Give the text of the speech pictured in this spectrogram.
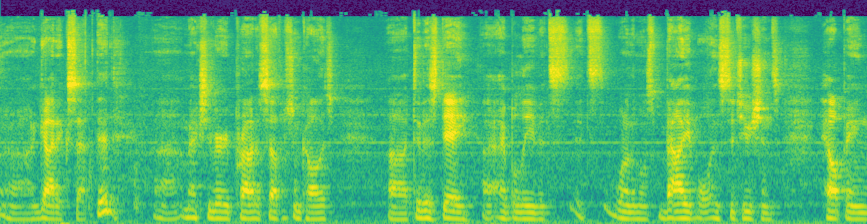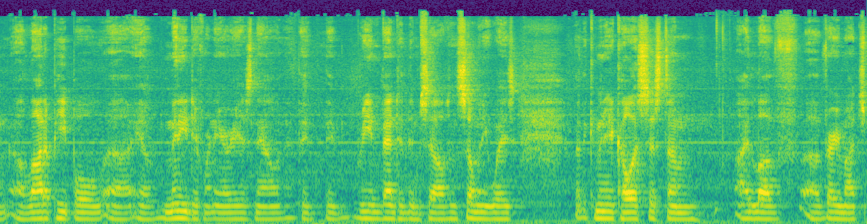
uh, got accepted. Uh, I'm actually very proud of Southwestern College. Uh, to this day, I, I, believe it's it's one of the most valuable institutions helping a lot of people uh, in many different areas now. They, they've reinvented themselves in so many ways. But the community college system, I love uh, very much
